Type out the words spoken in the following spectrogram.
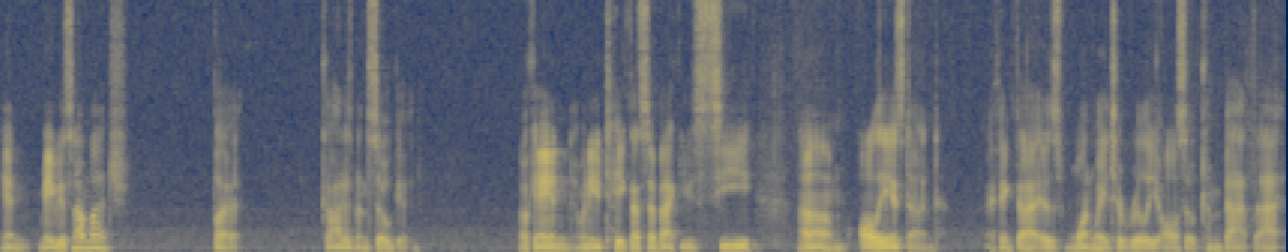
And maybe it's not much, but God has been so good. Okay, and when you take that step back, you see um, all He has done. I think that is one way to really also combat that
